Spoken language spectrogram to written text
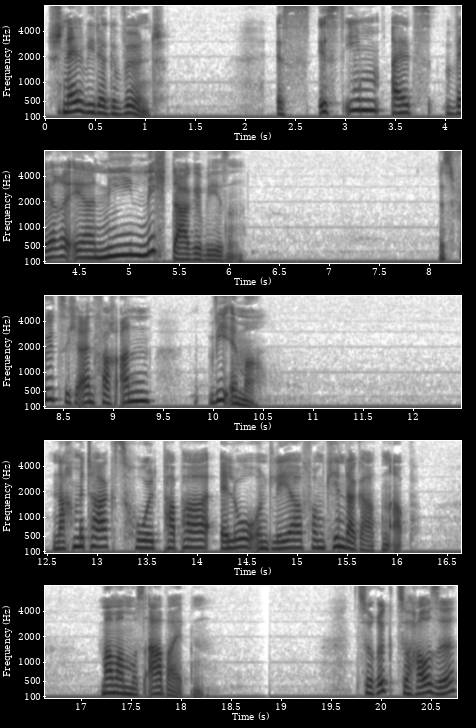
schnell wieder gewöhnt. Es ist ihm, als wäre er nie nicht da gewesen. Es fühlt sich einfach an wie immer. Nachmittags holt Papa Ello und Lea vom Kindergarten ab. Mama muss arbeiten. Zurück zu Hause,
